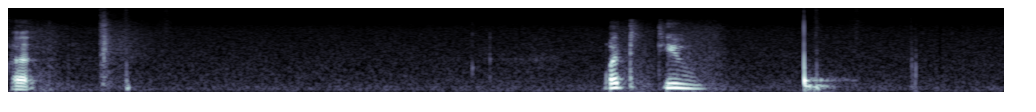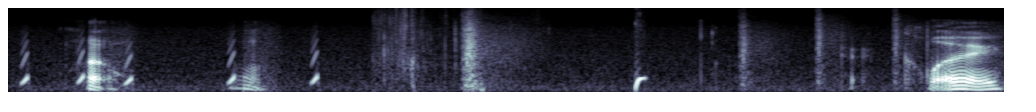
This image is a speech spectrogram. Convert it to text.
what? What did you... Oh. Hmm. Okay, Clay.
